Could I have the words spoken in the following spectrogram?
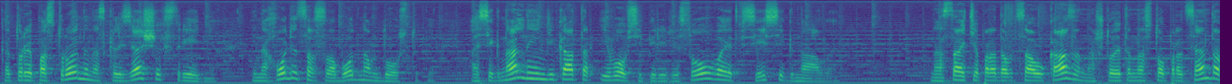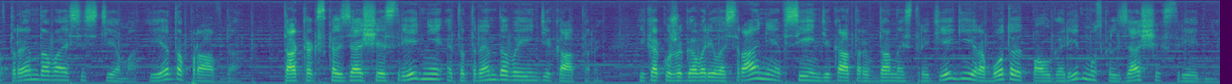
которые построены на скользящих средних и находятся в свободном доступе, а сигнальный индикатор и вовсе перерисовывает все сигналы. На сайте продавца указано, что это на 100% трендовая система, и это правда, так как скользящие средние это трендовые индикаторы. И как уже говорилось ранее, все индикаторы в данной стратегии работают по алгоритму скользящих средних.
